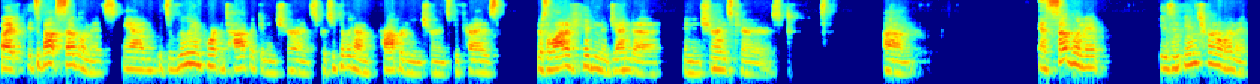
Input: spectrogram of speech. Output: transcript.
But it's about sublimits, and it's a really important topic in insurance, particularly on property insurance, because there's a lot of hidden agenda in insurance carriers. Um, a sublimit is an internal limit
